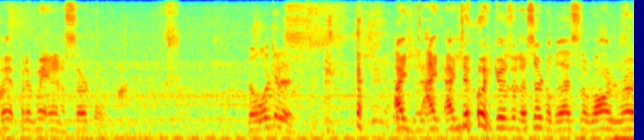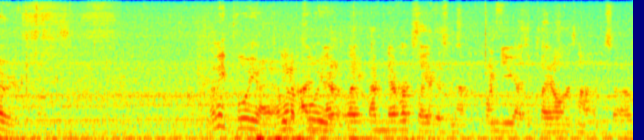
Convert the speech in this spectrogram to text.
But, but it went in a circle. yeah. Go look at it. I, I, I know it goes in a circle, but that's the wrong road. Let me pull you. I, I want to Dude, I've pull you. never, like, I've never played this map. When you guys you play it all the time, so.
